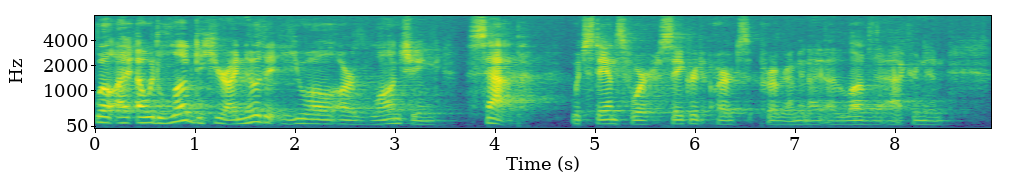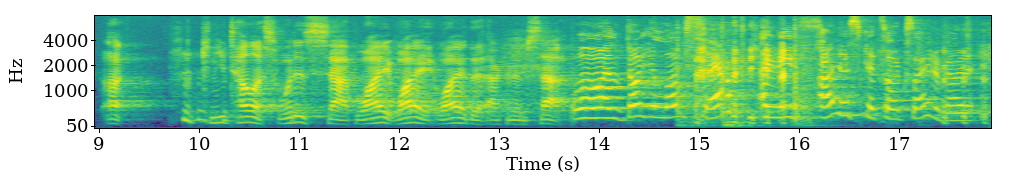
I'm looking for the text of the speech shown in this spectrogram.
Well, I, I would love to hear. I know that you all are launching SAP, which stands for Sacred Arts Program, and I, I love the acronym. Uh, can you tell us what is SAP? Why why why the acronym SAP? Well, don't you love SAP? yes. I mean, I just get so excited about it,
